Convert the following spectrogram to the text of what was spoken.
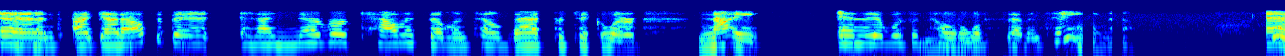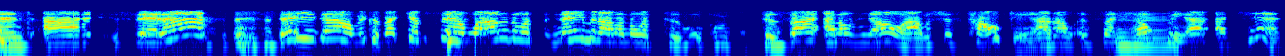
And I got out the bed and I never counted them until that particular night. And it was a total of 17. And I said, ah, there you go, because I kept saying, well, I don't know what to name it. I don't know what to design. I don't know. I was just talking. I don't. It's like, help Mhm. me. I, I can't.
